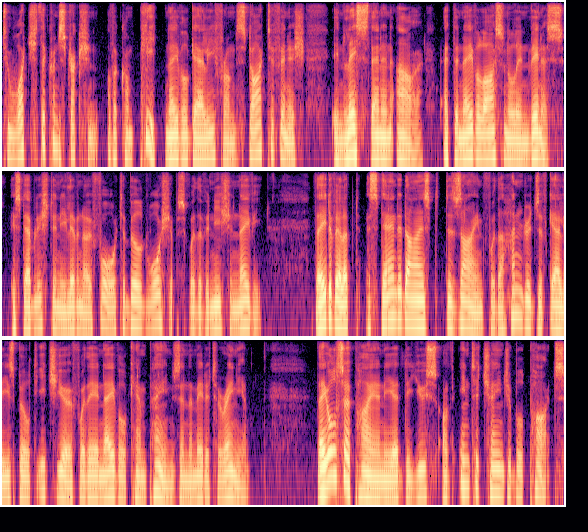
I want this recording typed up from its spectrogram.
to watch the construction of a complete naval galley from start to finish in less than an hour at the naval arsenal in Venice, established in 1104 to build warships for the Venetian navy. They developed a standardized design for the hundreds of galleys built each year for their naval campaigns in the Mediterranean. They also pioneered the use of interchangeable parts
